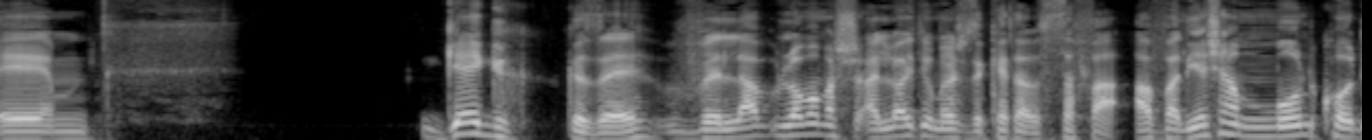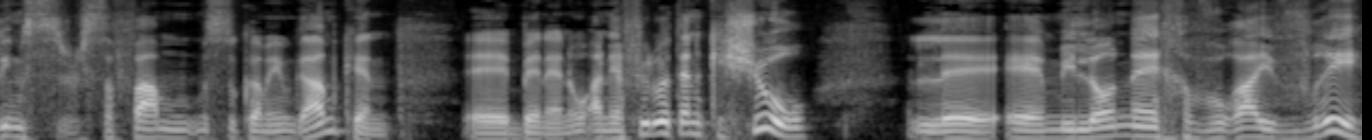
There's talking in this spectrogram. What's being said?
אה, גג כזה ולא לא ממש אני לא הייתי אומר שזה קטע שפה אבל יש המון קודים שפה מסוכמים גם כן אה, בינינו. אני אפילו אתן קישור למילון אה, חבורה עברי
